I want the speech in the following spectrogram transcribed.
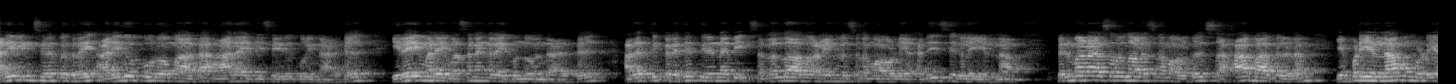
அறிவின் சிறப்புகளை அறிவுபூர்வமாக ஆராய்ச்சி செய்து கூறினார்கள். இறைமறை வசனங்களை கொண்டு வந்தார்கள். அதற்கு பிறகு திருநபி சல்லல்லாஹு அலைவசலம் அவருடைய ஹதீசுகளை எல்லாம் பெருமானார் ஸல்லல்லாஹு அவர்கள் சஹாபாக்களிடம் எப்படியெல்லாம் உங்களுடைய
